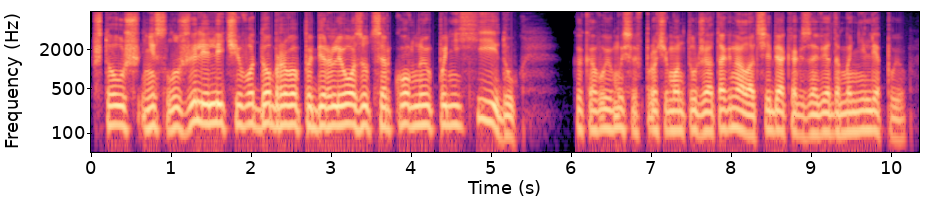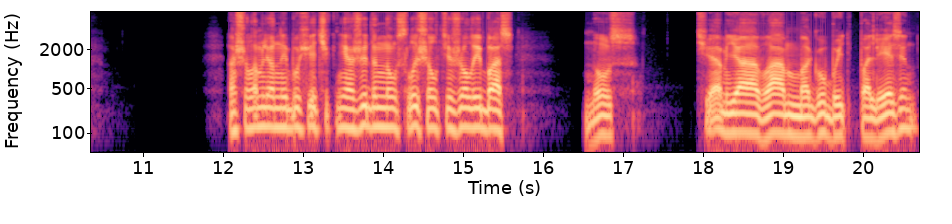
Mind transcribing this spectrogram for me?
что уж не служили ли чего доброго по Берлиозу церковную панихиду, каковую мысль, впрочем, он тут же отогнал от себя, как заведомо нелепую. Ошеломленный буфетчик неожиданно услышал тяжелый бас. «Ну-с, чем я вам могу быть полезен?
